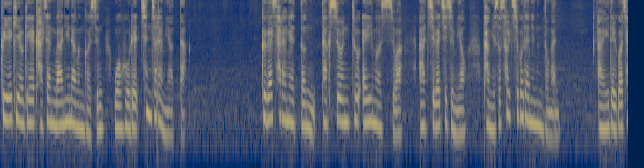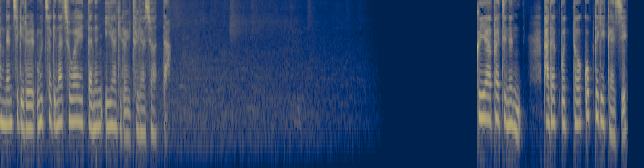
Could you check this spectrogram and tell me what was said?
그의 기억에 가장 많이 남은 것은 워홀의 친절함이었다. 그가 사랑했던 닥스온투 에이머스와 아치가 짖으며 방에서 설치고 다니는 동안 아이들과 장난치기를 무척이나 좋아했다는 이야기를 들려주었다. 그의 아파트는 바닥부터 꼭대기까지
